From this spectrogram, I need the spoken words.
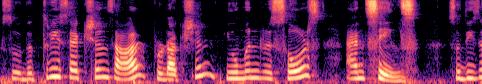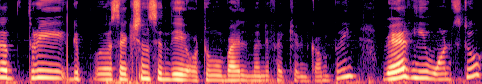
So, the three sections are production, human resource and sales. So, these are three uh, sections in the automobile manufacturing company where he wants to uh,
